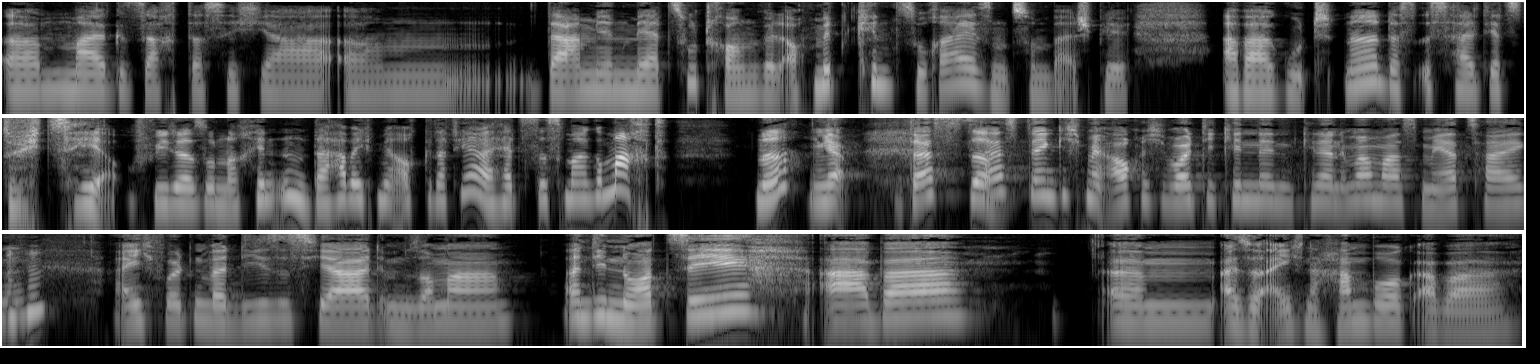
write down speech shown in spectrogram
ähm, mal gesagt, dass ich ja ähm, da mir mehr zutrauen will, auch mit Kind zu reisen zum Beispiel. Aber gut, ne, das ist halt jetzt durch C auch wieder so nach hinten. Da habe ich mir auch gedacht, ja, hättest du es mal gemacht. Ne? Ja, das, so. das denke ich mir auch. Ich wollte die Kinder, den Kindern immer mal mehr zeigen. Mhm. Eigentlich wollten wir dieses Jahr im Sommer an die Nordsee, aber ähm, also eigentlich nach Hamburg, aber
